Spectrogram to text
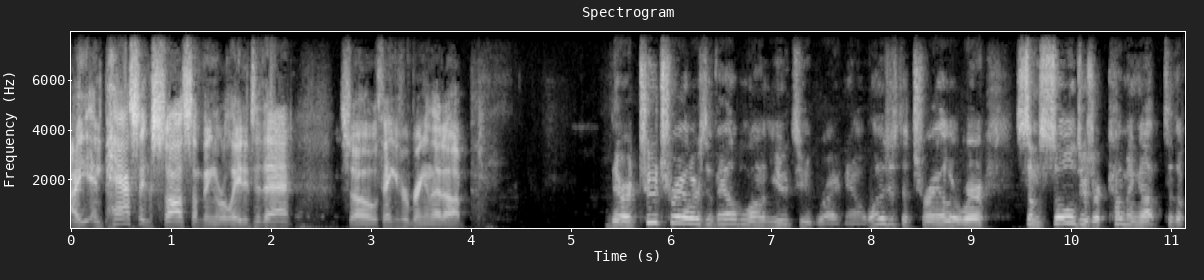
I, in passing, saw something related to that. So thank you for bringing that up. There are two trailers available on YouTube right now. One is just a trailer where some soldiers are coming up to the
